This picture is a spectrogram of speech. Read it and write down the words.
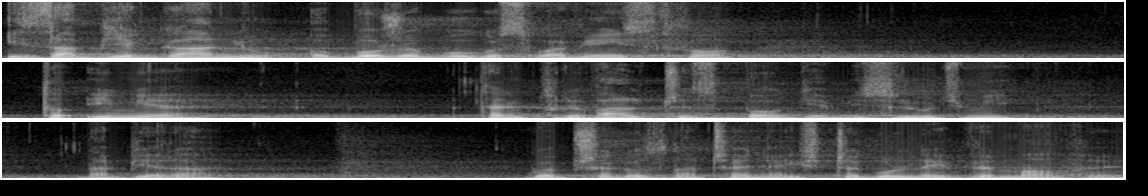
i zabieganiu o Boże błogosławieństwo, to imię ten, który walczy z Bogiem i z ludźmi, nabiera głębszego znaczenia i szczególnej wymowy.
